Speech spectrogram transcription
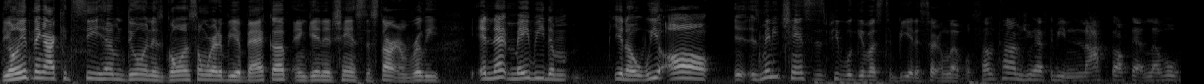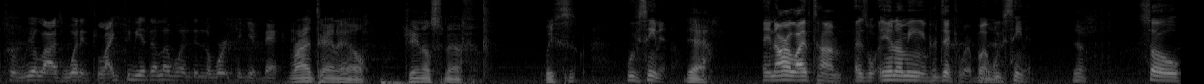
The only thing I could see him doing is going somewhere to be a backup and getting a chance to start and really, and that may be the, you know, we all as many chances as people give us to be at a certain level. Sometimes you have to be knocked off that level to realize what it's like to be at that level, and then the work to get back. there. Ryan Tannehill, Geno Smith. We s- We've seen it yeah. in our lifetime as well. You know what I mean in particular, but Yeah. we've seen it. Yeah. So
